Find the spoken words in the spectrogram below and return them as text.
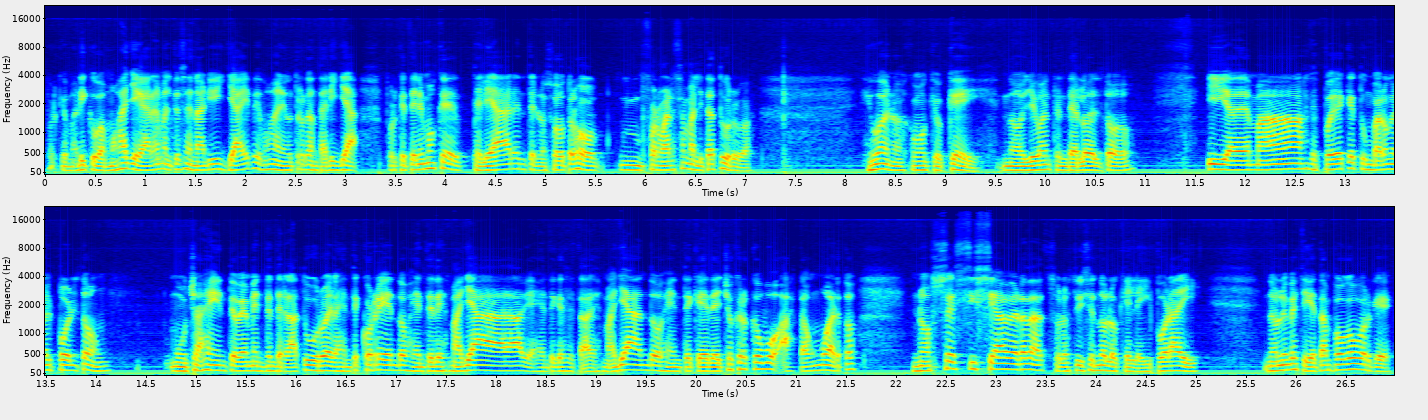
Porque, marico, vamos a llegar al maldito escenario y ya y vemos a Neutro cantar y ya. Porque tenemos que pelear entre nosotros o formar esa maldita turba. Y bueno, es como que, ok, no llego a entenderlo del todo. Y además, después de que tumbaron el portón, mucha gente, obviamente, entre la turba y la gente corriendo, gente desmayada, había gente que se está desmayando, gente que, de hecho, creo que hubo hasta un muerto. No sé si sea verdad, solo estoy diciendo lo que leí por ahí. No lo investigué tampoco porque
